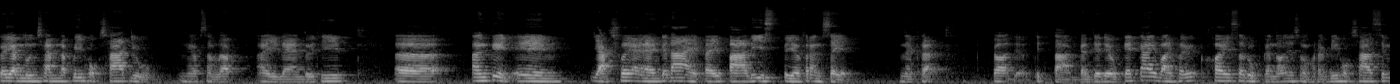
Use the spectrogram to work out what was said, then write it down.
ก็ยังลุ้นแชมป์รักบี้ 6 ชาติอยู่นะครับสำหรับไอร์แลนด์โดยที่อังกฤษเองอยากช่วยไอร์แลนด์ก็ได้ไปปารีสไปเยือนฝรั่งเศสนะครับ ก็เดี๋ยวติดตามกันเดี๋ยวใกล้ๆวันค่อยๆสรุปกันเนาะในส่วนของรักบี้6ชาติ ซึ่ง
